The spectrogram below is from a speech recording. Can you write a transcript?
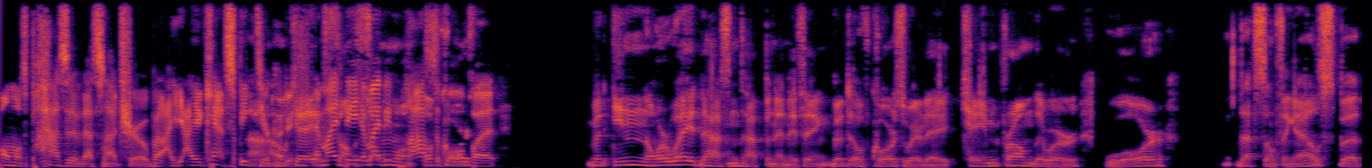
almost positive that's not true. But I, I can't speak to your Uh, country. okay, it might some- be it might be possible, but But in Norway, it hasn't happened anything. But of course, where they came from, there were war. That's something else. But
